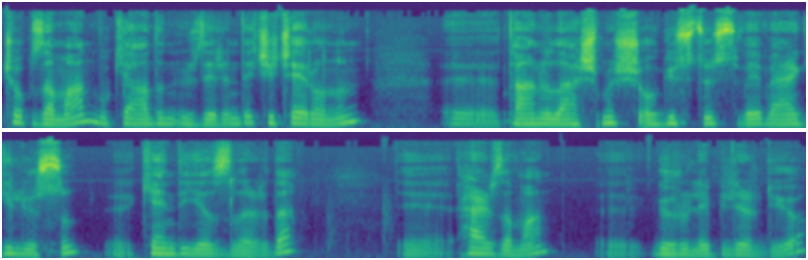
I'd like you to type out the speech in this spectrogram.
Çok zaman bu kağıdın üzerinde Cicero'nun e, tanrılaşmış Augustus ve Vergilius'un kendi yazıları da her zaman görülebilir diyor.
